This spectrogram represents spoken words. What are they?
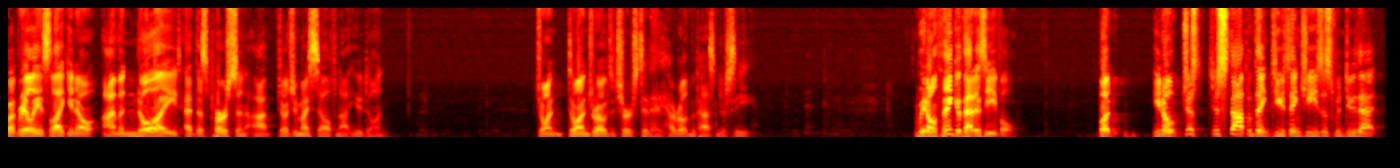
But really, it's like, you know, I'm annoyed at this person. I'm judging myself, not you, Dawn. Dawn, Dawn drove to church today. I rode in the passenger seat. We don't think of that as evil. But, you know, just, just stop and think do you think Jesus would do that?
